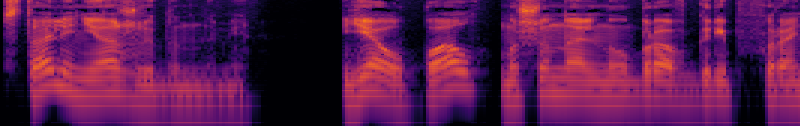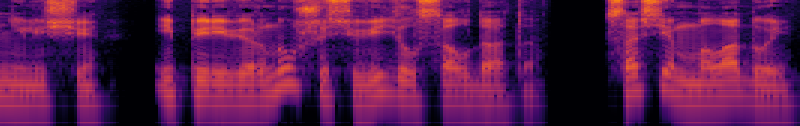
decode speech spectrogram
стали неожиданными. Я упал, машинально убрав гриб в хранилище, и, перевернувшись, увидел солдата. Совсем молодой,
